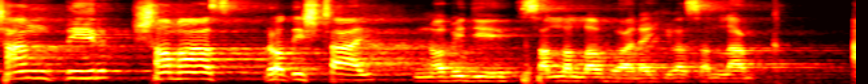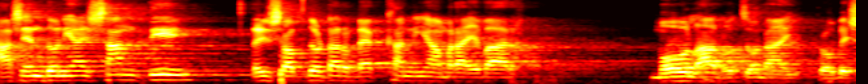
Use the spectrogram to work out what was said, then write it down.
শান্তির সমাজ প্রতিষ্ঠায় নবীজি সাল্লাল্লাহু আলাইহি ওয়াসাল্লাম। আসেন দুনিয়ায় শান্তি, এই শব্দটার ব্যাখ্যা নিয়ে আমরা এবার মূল আলোচনায় প্রবেশ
